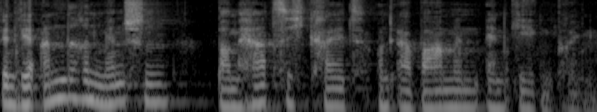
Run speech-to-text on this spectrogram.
wenn wir anderen Menschen Barmherzigkeit und Erbarmen entgegenbringen.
